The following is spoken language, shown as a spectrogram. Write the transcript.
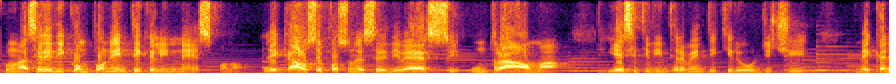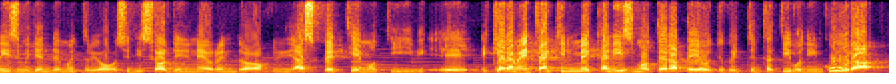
con una serie di componenti che li innescono. Le cause possono essere diverse, un trauma, gli esiti di interventi chirurgici, meccanismi di endometriosi, disordini neuroendocrini, aspetti emotivi e, e, chiaramente anche il meccanismo terapeutico, il tentativo di cura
